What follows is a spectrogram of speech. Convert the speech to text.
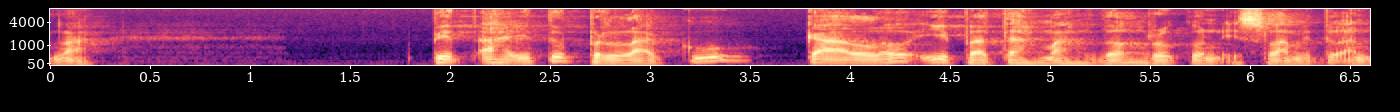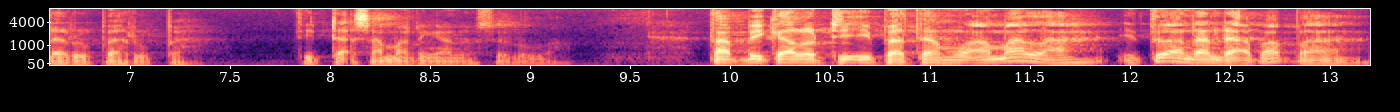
Nah, bid'ah itu berlaku kalau ibadah mahdoh rukun Islam itu Anda rubah-rubah. Tidak sama dengan Rasulullah. Tapi kalau di ibadah muamalah itu Anda tidak apa-apa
